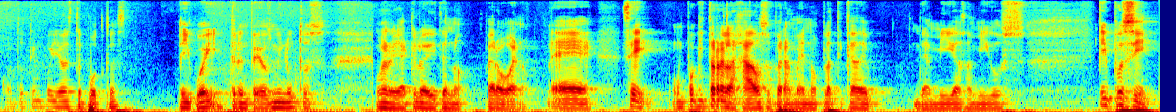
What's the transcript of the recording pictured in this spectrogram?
¿Cuánto tiempo lleva este podcast? Ay, güey, 32 minutos. Bueno, ya que lo edite, no. Pero bueno, eh, sí, un poquito relajado, súper ameno, plática de, de amigas, amigos. Y pues sí,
